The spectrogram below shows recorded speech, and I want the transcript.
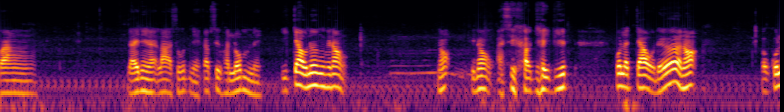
วางได้นี่แหละล่าสุดเนี่ยกับซื้อพัดลมเนี่ยอีกเจ้าหนึงพี่น้องเนาะพี่น้องอาจสิเข้าใจผิดคนละเจ้าเด้อเนาะ อบคุณห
